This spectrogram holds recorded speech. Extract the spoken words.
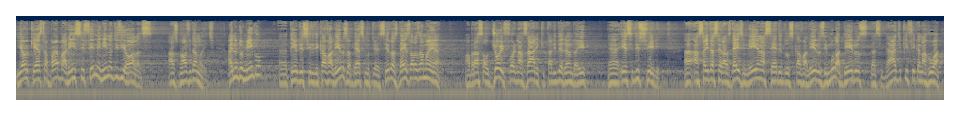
e a Orquestra Barbarense Feminina de Violas, às 9 da noite. Aí no domingo eh, tem o desfile de Cavaleiros, é o 13 terceiro, às 10 horas da manhã. Um abraço ao Joey Fornazari, que está liderando aí eh, esse desfile. A, a saída será às 10h30 na sede dos Cavaleiros e Muladeiros da cidade, que fica na rua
